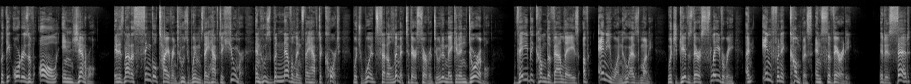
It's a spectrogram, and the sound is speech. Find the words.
but the orders of all in general. It is not a single tyrant whose whims they have to humor, and whose benevolence they have to court, which would set a limit to their servitude and make it endurable. They become the valets of anyone who has money, which gives their slavery an infinite compass and severity. It is said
